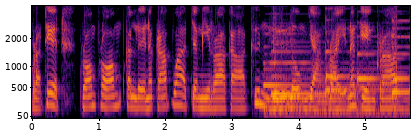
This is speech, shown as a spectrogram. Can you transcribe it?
ประเทศ พร้อมๆกันเลยนะครับ ว่าจะมีราคาขึ้นหรือลงอย่างไรนั่นเองครับ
